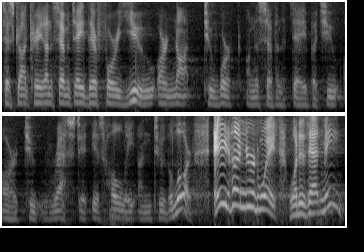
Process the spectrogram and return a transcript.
It says, God created on the seventh day, therefore you are not to work on the seventh day, but you are to rest. It is holy unto the Lord. 800 ways. What does that mean?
